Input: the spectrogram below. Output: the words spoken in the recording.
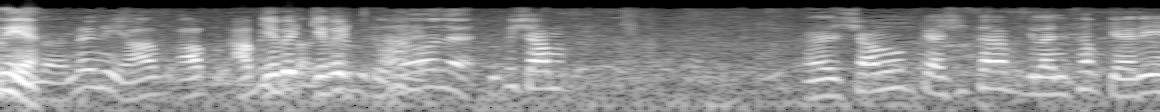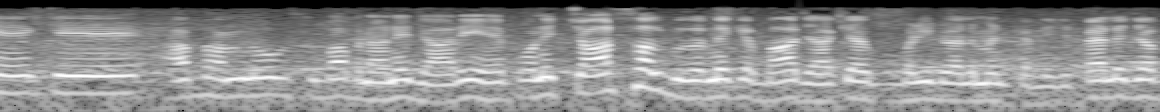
ज़रूरत नहीं है। नहीं नहीं आप आप आप Give it- give it क्योंकि शाम शाम कैशी साहब गिलानी साहब कह रहे हैं कि अब हम लोग सुबह बनाने जा रहे हैं। पौने चार साल गुजरने के बाद जाके अब बड़ी डेवलपमेंट करनी है। पहले जब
